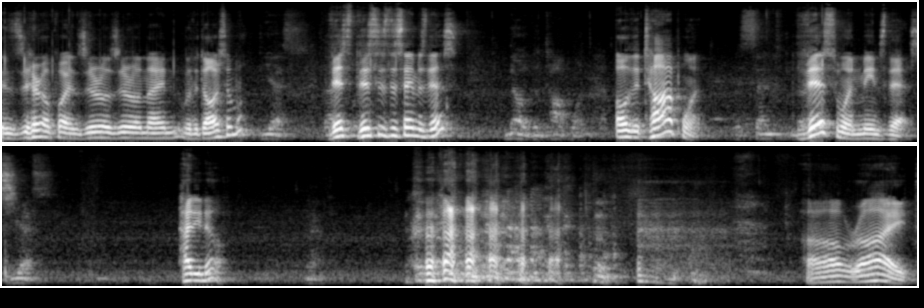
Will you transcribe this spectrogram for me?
nine. Zero point zero zero nine with a dollar symbol? Yes. This this is the same as this? No, the top one, Oh, the top one. the cent. This one means this. Yes. How do you know? All right.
